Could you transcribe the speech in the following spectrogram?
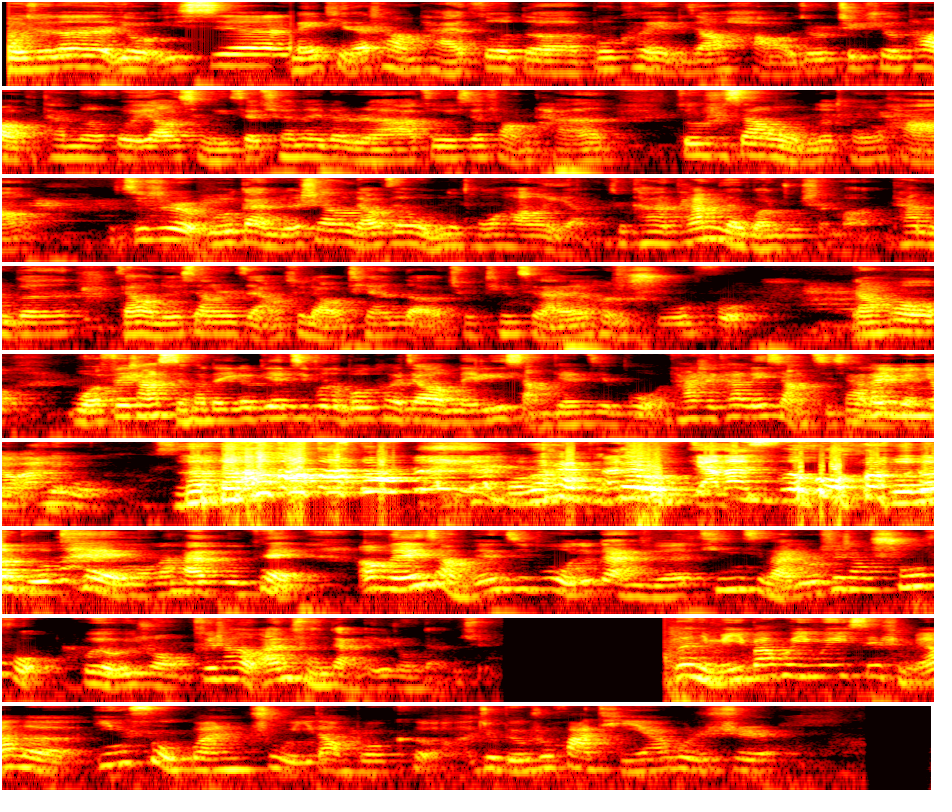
我觉得有一些媒体的厂牌做的播客也比较好，就是 GQ Talk，他们会邀请一些圈内的人啊，做一些访谈，就是像我们的同行。就是我感觉像了解我们的同行一样，就看他们在关注什么，他们跟采访对象是怎样去聊天的，就听起来也很舒服。然后我非常喜欢的一个编辑部的播客叫没理想编辑部，他是看理想旗下的一个我还以为你要安利我。我们还不够夹带私货。我们不配，我们还不配。然后没理想编辑部，我就感觉听起来就是非常舒服，会有一种非常有安全感的一种感觉。那你们一般会因为一些什么样的因素关注一档播客？就比如说话题啊，或者是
